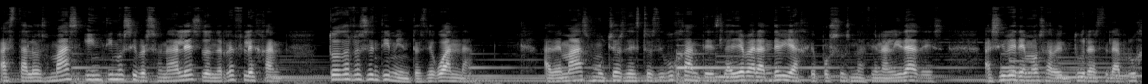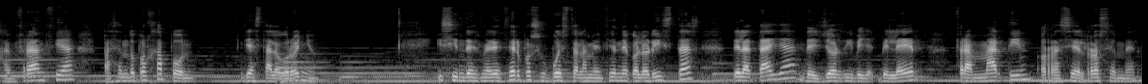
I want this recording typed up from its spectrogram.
hasta los más íntimos y personales donde reflejan todos los sentimientos de Wanda. Además, muchos de estos dibujantes la llevarán de viaje por sus nacionalidades, así veremos aventuras de la bruja en Francia, pasando por Japón y hasta Logroño y sin desmerecer por supuesto la mención de coloristas de la talla de Jordi Belair, Frank Martin o Rachel Rosenberg.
